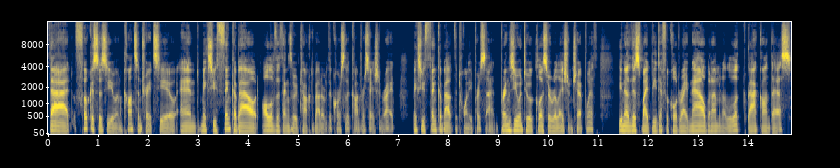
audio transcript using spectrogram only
that focuses you and concentrates you and makes you think about all of the things that we've talked about over the course of the conversation, right? Makes you think about the 20%, brings you into a closer relationship with you know, this might be difficult right now, but I'm going to look back on this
